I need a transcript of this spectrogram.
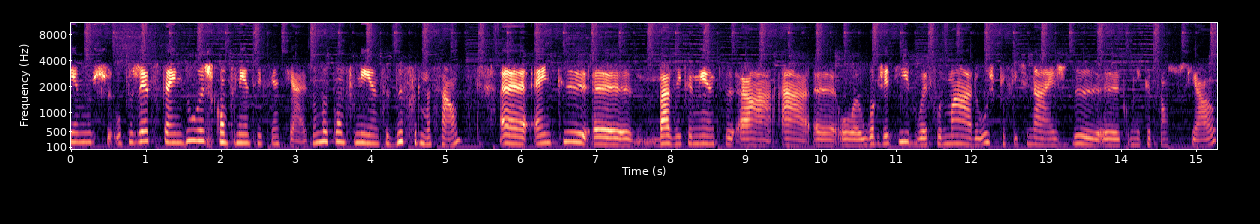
Temos, o projeto tem duas componentes essenciais. Uma componente de formação, uh, em que uh, basicamente há, há uh, o, o, objetivo é formar os profissionais de comunicação social.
